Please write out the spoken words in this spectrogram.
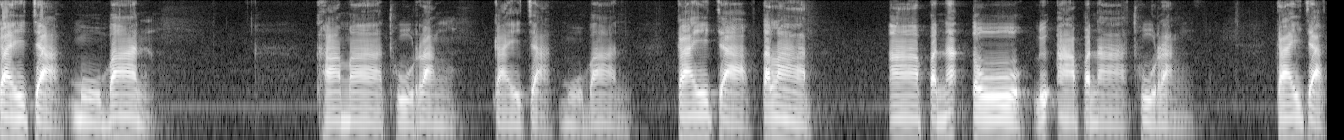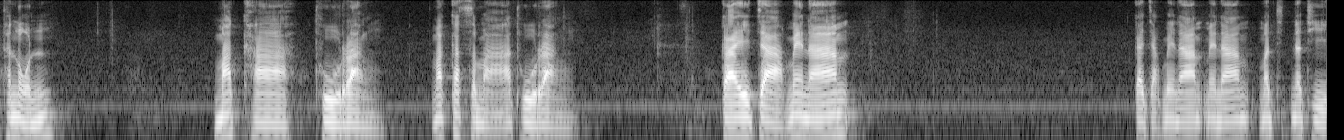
ไกลจากหมู่บ้าน คามาทูรัง ไกลจากหมู่บ้าน ไกลจากตลาด อาปณะโตหรืออาปนาทูรัง ไกลจากถนน มัคคาทูรัง มัคคสมาทูรัง ไกลจากแม่น้ำไกลจากแม่น้ำแม่น้ำมัทนาที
